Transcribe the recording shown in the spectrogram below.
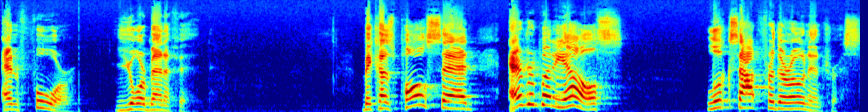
and for your benefit. Because Paul said everybody else looks out for their own interests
